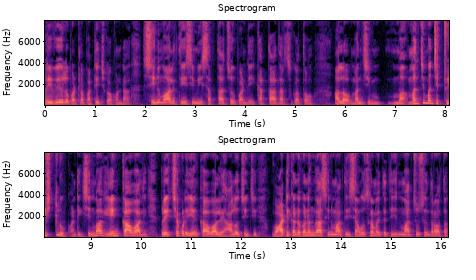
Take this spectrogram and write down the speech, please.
రివ్యూల పట్ల పట్టించుకోకుండా సినిమాలు తీసి మీ సత్తా చూపండి కత్తా దర్శకత్వం అలో మంచి మ- మంచి మంచి ట్విస్ట్లు. అంటే సినిమాకి ఏం కావాలి? ప్రేక్షకుడు ఏం కావాలి? ఆలోచించి వాటికి అనుగుణంగా సినిమా తీసి అవసరమైతే సినిమా చూసిన తర్వాత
